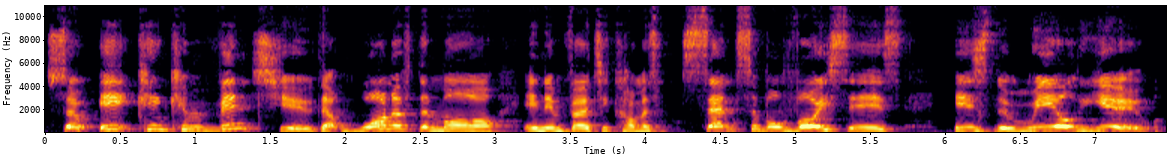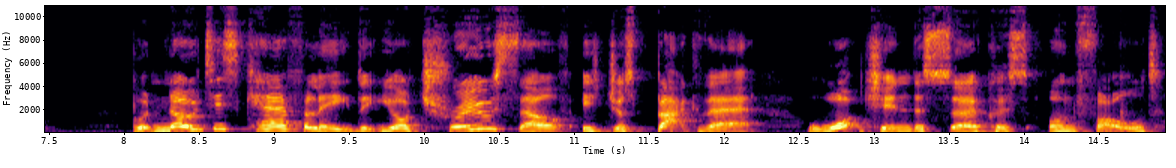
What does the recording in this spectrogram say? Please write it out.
So it can convince you that one of the more, in inverted commas, sensible voices is the real you. But notice carefully that your true self is just back there watching the circus unfold.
